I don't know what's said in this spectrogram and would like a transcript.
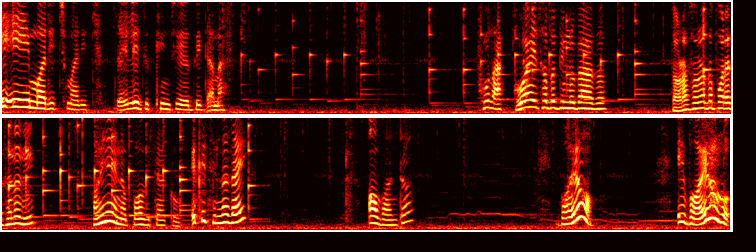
ए ए मरिच मरिच। जहिले झुक्किन्छु यो दुइटामा। फोन आएको आएछ त तिम्रो त आज। झगडासगडा त परेको छैन नि। होइन होइन पवित्राको। एकैछिन ल दाइ। अँ भन् त। भयो? ए भयो।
